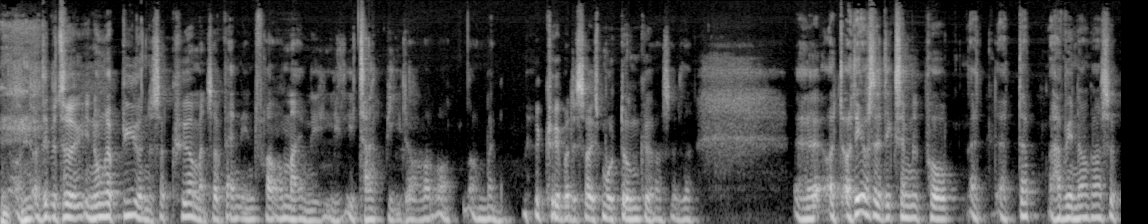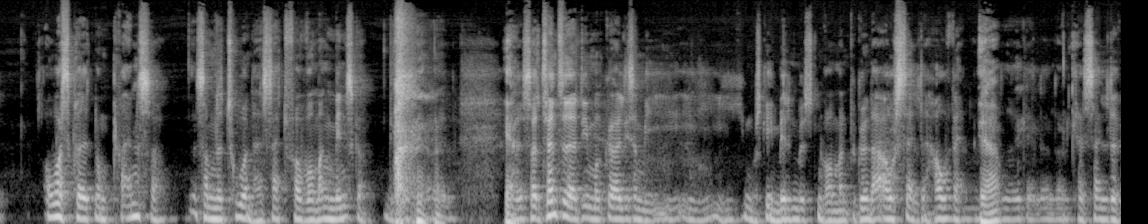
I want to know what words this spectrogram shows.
Og, og det betyder, at i nogle af byerne, så kører man så vand ind fra omegnen i, i, i tankbiler, og, og, og man køber det så i små dunke og så videre. Øh, og, og det er også et eksempel på, at, at der har vi nok også overskrevet nogle grænser, som naturen har sat for, hvor mange mennesker vi Ja. ja. Så alternativet er, at de må gøre ligesom i, i, i måske i Mellemøsten, hvor man begynder at afsalte havvand, Ja. videre, ikke? eller, eller kan salte,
